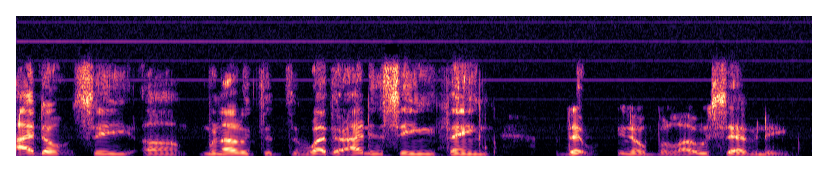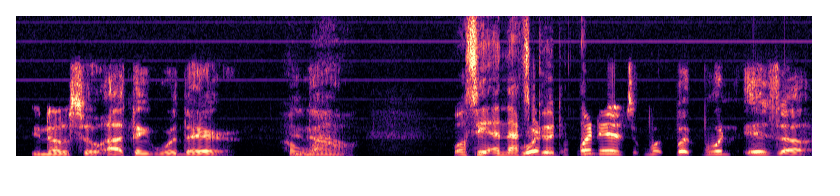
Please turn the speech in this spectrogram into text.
I don't see um, when I looked at the weather, I didn't see anything that you know below seventy. You know, so I think we're there. Oh, you know. wow. Well, see, and that's When- good. When is what? what- When is uh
